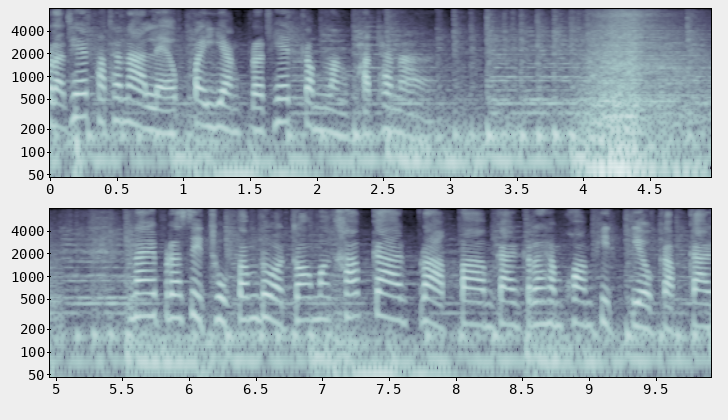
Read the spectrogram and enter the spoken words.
ประเทศพัฒนาแล้วไปยังประเทศกำลังพัฒนา นายประสิทธิ์ถูกตำรวจกองบังคับการปราบปรามการกระทำความผิดเกี่ยวกับการ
